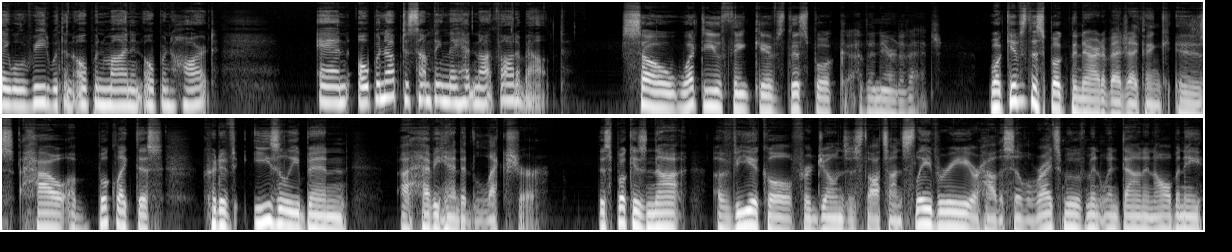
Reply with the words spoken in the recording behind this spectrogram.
they will read with an open mind and open heart and open up to something they had not thought about. So, what do you think gives this book the narrative edge? What gives this book the narrative edge, I think, is how a book like this could have easily been a heavy handed lecture. This book is not a vehicle for Jones's thoughts on slavery or how the civil rights movement went down in Albany.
